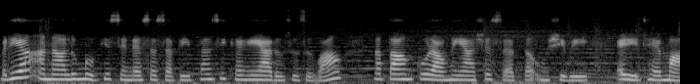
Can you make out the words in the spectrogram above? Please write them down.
မတရားအာဏာလုမှုဖြစ်စဉ်နဲ့ဆက်ဆက်ပြီးဖမ်းဆီးခံခဲ့ရသူစုစုပေါင်း2983ဦးရှိပြီးအဲ့ဒီထဲမှာ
